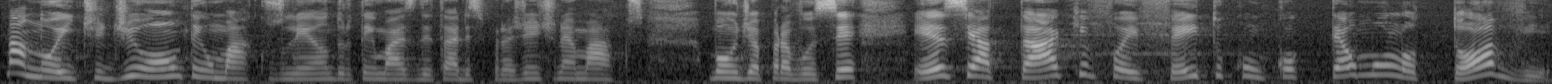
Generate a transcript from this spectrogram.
na noite de ontem. O Marcos Leandro tem mais detalhes pra gente, né, Marcos? Bom dia para você. Esse ataque foi feito com coquetel Molotov?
